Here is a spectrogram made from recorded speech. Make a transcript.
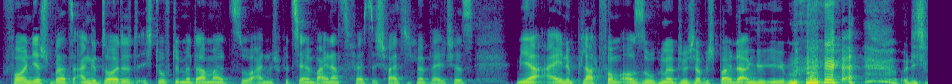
vorhin ja schon bereits angedeutet, ich durfte mir damals zu einem speziellen Weihnachtsfest, ich weiß nicht mehr welches, mir eine Plattform aussuchen. Natürlich habe ich beide angegeben. Und ich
